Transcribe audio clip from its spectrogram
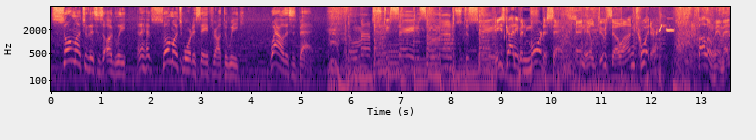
So much of this is ugly, and I have so much more to say throughout the week. Wow, this is bad. So much to say, so much to say. He's got even more to say, and he'll do so on Twitter. Follow him at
